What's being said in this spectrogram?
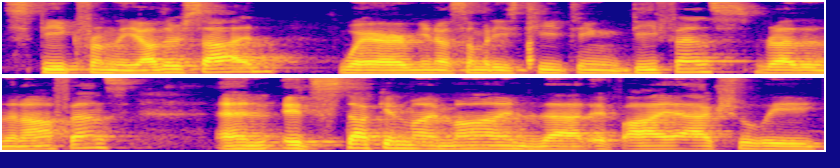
speak from the other side where you know somebody's teaching defense rather than offense and it stuck in my mind that if i actually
